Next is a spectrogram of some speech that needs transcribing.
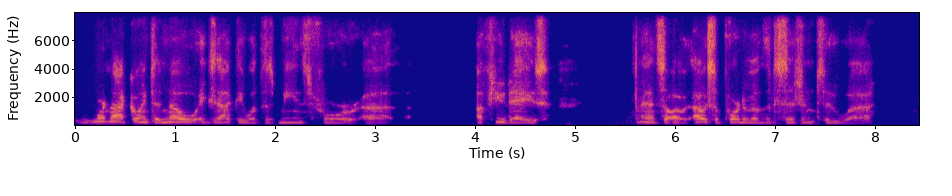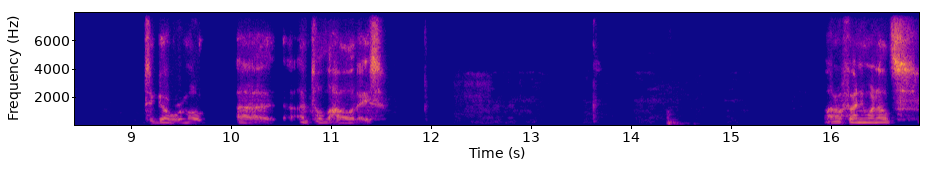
we're not going to know exactly what this means for uh, a few days. And so I, I was supportive of the decision to, uh, to go remote, uh, until the holidays. I don't know if anyone else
